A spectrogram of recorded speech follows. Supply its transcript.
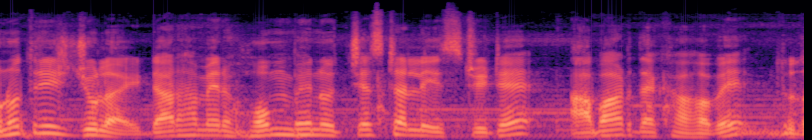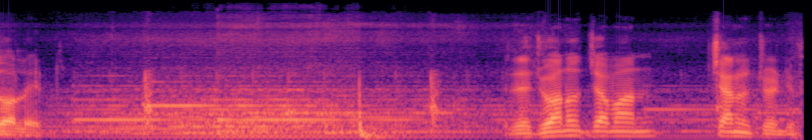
উনত্রিশ জুলাই ডারহামের হোম ভেন্যু চেস্টারলি স্ট্রিটে আবার দেখা হবে দু দলের রেজওয়ানুজ্জামান চ্যানেল টোয়েন্টি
